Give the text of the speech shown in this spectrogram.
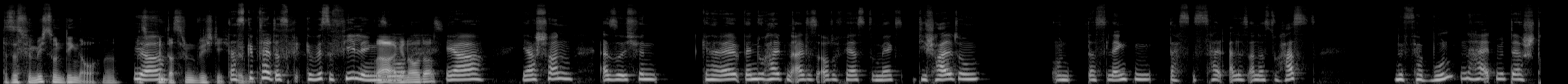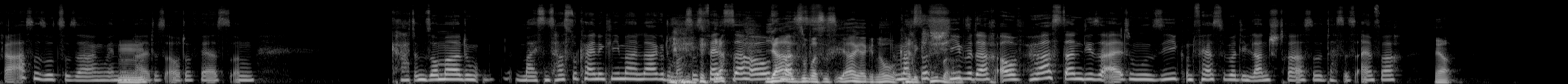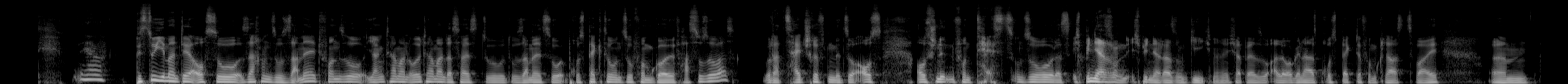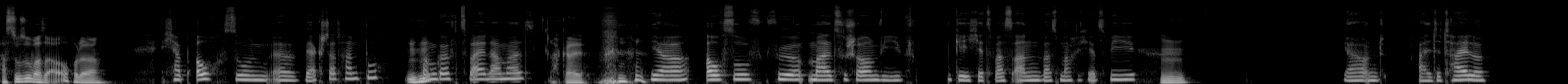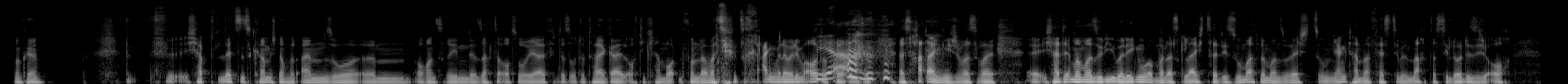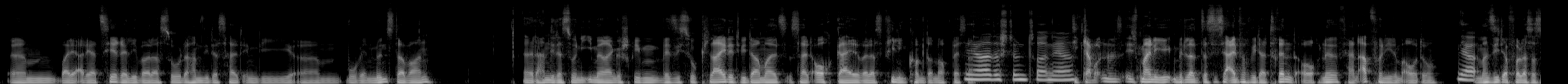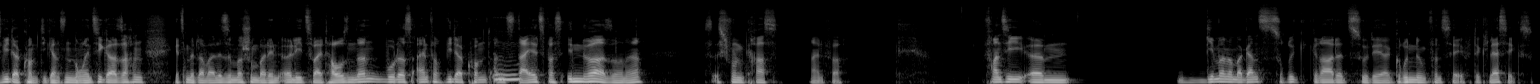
Das ist für mich so ein Ding auch, ne? Ja. Ich finde das schon wichtig. Das gibt halt das gewisse Feeling. Ah, so. genau das. Ja, ja, schon. Also ich finde generell, wenn du halt ein altes Auto fährst, du merkst, die Schaltung und das Lenken, das ist halt alles anders. Du hast eine Verbundenheit mit der Straße sozusagen, wenn du mhm. ein altes Auto fährst. Und gerade im Sommer, du meistens hast du keine Klimaanlage, du machst das Fenster ja, auf. Ja, machst, sowas ist, ja, ja, genau. Du machst das Klima Schiebedach auf, hörst dann diese alte Musik und fährst über die Landstraße. Das ist einfach. Ja. Ja. Bist du jemand, der auch so Sachen so sammelt von so Youngtimern, Oldtimern? Das heißt, du, du sammelst so Prospekte und so vom Golf. Hast du sowas? Oder Zeitschriften mit so Aus, Ausschnitten von Tests und so. Das, ich bin ja so ein, ich bin ja da so ein Geek, ne? Ich habe ja so alle Originalprospekte vom Class 2. Ähm, hast du sowas auch oder? Ich habe auch so ein äh, Werkstatthandbuch mhm. vom Golf 2 damals. Ach geil. ja, auch so für mal zu schauen, wie gehe ich jetzt was an, was mache ich jetzt wie. Mhm. Ja, und alte Teile. Okay ich habe letztens kam ich noch mit einem so ähm, auch ans Reden, der sagte auch so, ja, ich finde das auch total geil, auch die Klamotten von damals zu tragen, wenn er mit dem Auto ja. fährt. So. Das hat eigentlich was, weil äh, ich hatte immer mal so die Überlegung, ob man das gleichzeitig so macht, wenn man so echt so ein Youngtimer Festival macht, dass die Leute sich auch ähm, bei der ADAC Rallye war das so, da haben die das halt in die, ähm, wo wir in Münster waren, da haben die das so in die E-Mail reingeschrieben, wer sich so kleidet wie damals, ist halt auch geil, weil das Feeling kommt dann noch besser. Ja, das stimmt schon, ja. Die Klamotten, ich meine, das ist ja einfach wieder Trend auch, ne? Fernab von jedem Auto. Ja. Man sieht ja voll, dass das wiederkommt. Die ganzen 90er-Sachen, jetzt mittlerweile sind wir schon bei den Early 2000ern, wo das einfach wiederkommt an mhm. Styles, was in war, so, ne? Das ist schon krass, einfach. Franzi, ähm, gehen wir nochmal ganz zurück gerade zu der Gründung von Save the Classics.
